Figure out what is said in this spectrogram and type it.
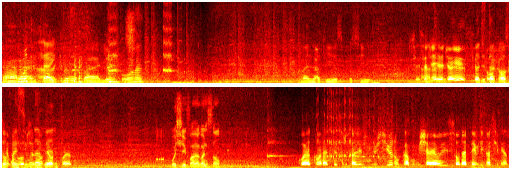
Caralho. Puta que pariu. Porra. Melhor que isso possível. Ciência de rede aí, Tá de tacar o sofá em cima da velha. Correto? Postinho, informe a guarnição. Correto, comandante. Ciência de Sargento Justino, Cabo Michel e Soldado David Nascimento.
